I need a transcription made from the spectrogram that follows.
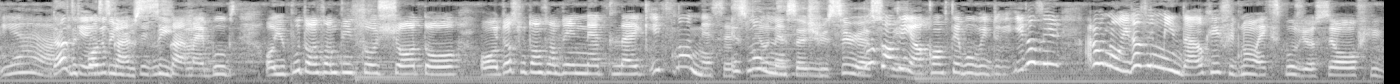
yeah That's the okay, first look thing you it, see. look at my boobs. Or you put on something so short or or just put on something net like it's not necessary It's not necessary, do seriously. something you're comfortable with it doesn't i don't know it doesn't mean that okay if you don't expose yourself you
